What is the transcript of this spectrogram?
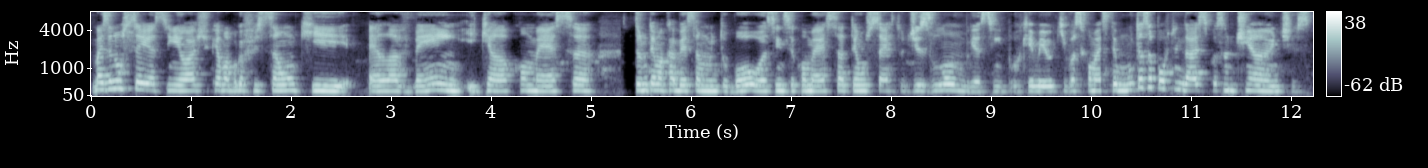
Mas eu não sei, assim, eu acho que é uma profissão que ela vem e que ela começa você não tem uma cabeça muito boa, assim, você começa a ter um certo deslumbre, assim, porque meio que você começa a ter muitas oportunidades que você não tinha antes.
